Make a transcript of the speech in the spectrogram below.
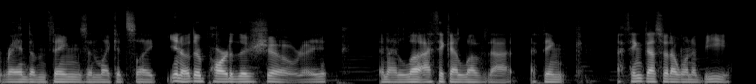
random things, and like it's like you know they're part of the show, right? And I love, I think I love that. I think, I think that's what I want to be.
